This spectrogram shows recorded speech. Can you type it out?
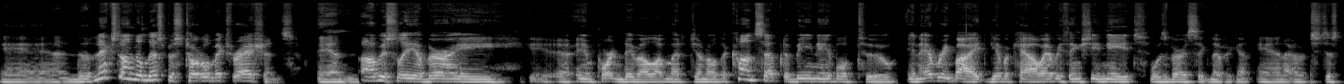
And the next on the list was total mixed rations. And obviously, a very uh, important development. You know, the concept of being able to, in every bite, give a cow everything she needs was very significant. And it's just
